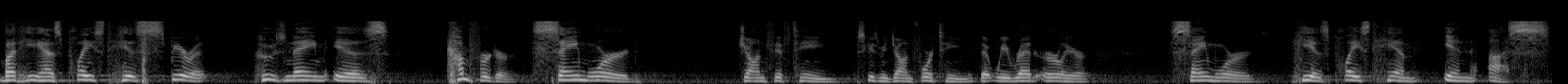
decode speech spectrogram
but he has placed his spirit, whose name is Comforter. Same word. John 15, excuse me, John 14, that we read earlier. Same word. He has placed him in us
